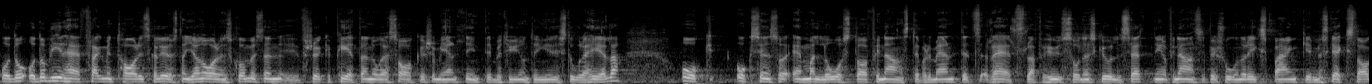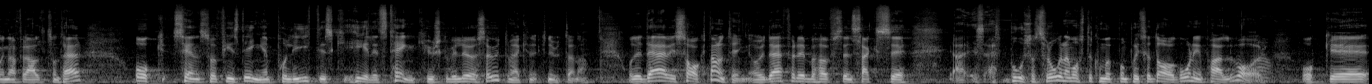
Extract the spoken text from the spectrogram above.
och, då, och, då, blir den här fragmentariska lösningen, januariöverenskommelsen försöker peta några saker som egentligen inte betyder någonting i det stora hela. Och, och sen så är man låst av Finansdepartementets rädsla för hushållens skuldsättning och Finansinspektionen och Riksbanken med skräckslagna för allt sånt här. Och sen så finns det ingen politisk helhetstänk. Hur ska vi lösa ut de här kn- knutarna? Och det är där vi saknar någonting. Och det är därför det behövs en slags... eh, Ja, bostadsfrågorna måste komma upp på den politiska dagordningen på allvar. Och eh,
